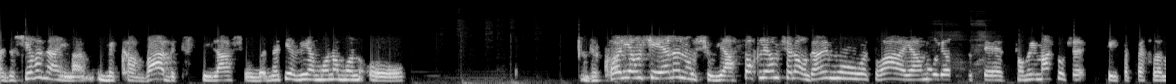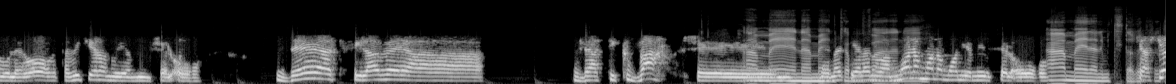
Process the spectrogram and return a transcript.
אז השיר הזה, אני מקווה בתפילה שהוא באמת יביא המון המון אור. וכל יום שיהיה לנו, שהוא יהפוך ליום של אור, גם אם הוא, את רואה, היה אמור להיות קצת, שומעים משהו שיתהפך לנו לאור, ותמיד שיהיה לנו ימים של אור. זה התפילה וה... והתקווה, שבאמת יהיה לנו המון המון המון ימים של אור. אמן, אני מצטרפת. שהשיר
